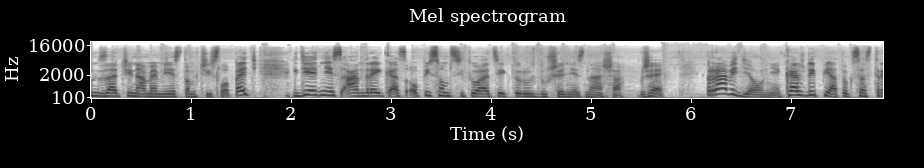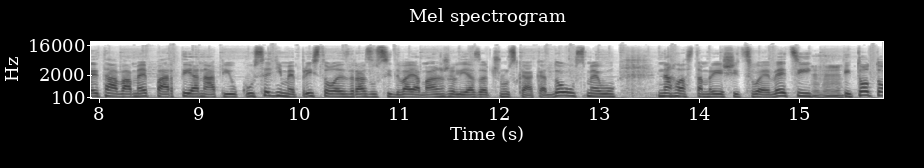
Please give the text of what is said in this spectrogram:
Začíname miestom číslo 5, kde je dnes Andrejka s opisom situácie, ktorú z duše neznáša. Že Pravidelne, každý piatok sa stretávame, partia na pivku, sedíme pri stole, zrazu si dvaja manželia začnú skákať do úsmevu, nahlas tam riešiť svoje veci, mm-hmm. ty toto,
